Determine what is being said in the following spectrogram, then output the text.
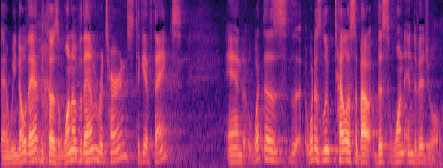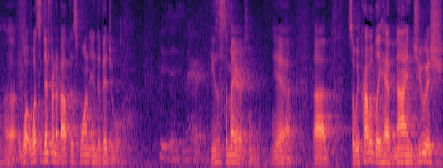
And we know that because one of them returns to give thanks. And what does, what does Luke tell us about this one individual? Uh, what, what's different about this one individual? He's a Samaritan. He's a Samaritan, yeah. Uh, so we probably have nine Jewish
